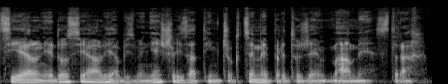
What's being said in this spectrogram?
cieľ nedosiahli, aby sme nešli za tým, čo chceme, pretože máme strach.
